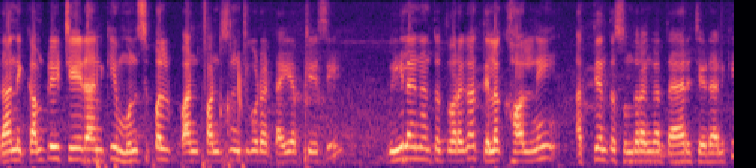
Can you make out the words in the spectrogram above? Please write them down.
దాన్ని కంప్లీట్ చేయడానికి మున్సిపల్ ఫండ్స్ నుంచి కూడా టైఅప్ చేసి వీలైనంత త్వరగా తిలక్ హాల్ని అత్యంత సుందరంగా తయారు చేయడానికి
